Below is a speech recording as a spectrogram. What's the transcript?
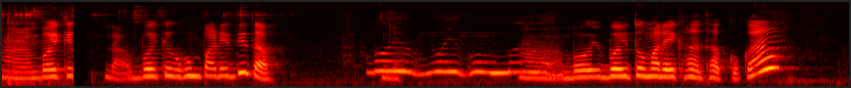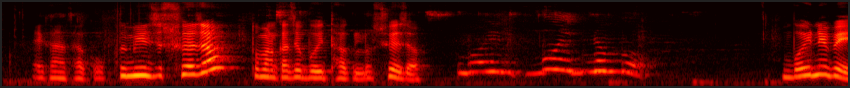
হ্যাঁ বইকে দাও বইকে ঘুম পাড়িয়ে দি দাও। হ্যাঁ বই বই তোমার এখানে থাকুক হ্যাঁ? এখানে থাকুক। তুমি শুয়ে যাও তোমার কাছে বই থাকল শুয়ে যাও। বই নেবে?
